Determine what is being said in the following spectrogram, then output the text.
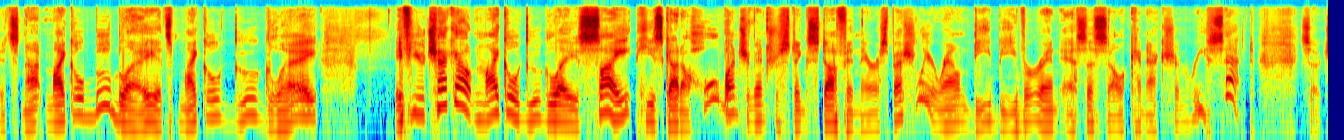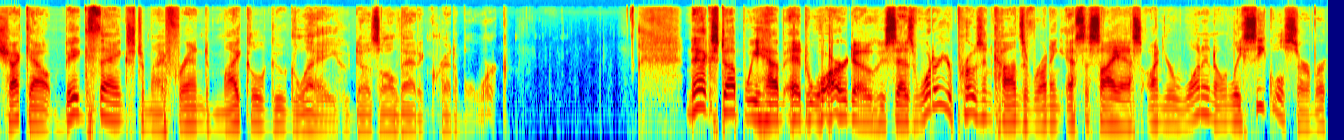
It's not Michael Bublé, it's Michael Googlet. If you check out Michael Googlet's site, he's got a whole bunch of interesting stuff in there, especially around DBeaver and SSL connection reset. So check out big thanks to my friend Michael Googlet, who does all that incredible work. Next up, we have Eduardo, who says, What are your pros and cons of running SSIS on your one and only SQL server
